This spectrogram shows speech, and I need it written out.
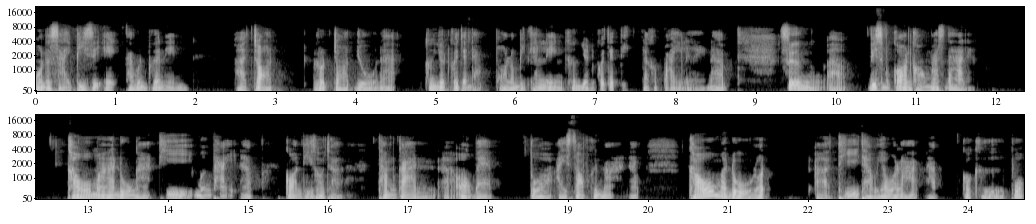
มอเตอร์ไซค์ PCX ถ้าเพื่อนๆเห็นอจอดรถจอดอยู่นะเครื่องยนต์ก็จะดับ พอเราบิดคันเร่ง เครื่องยนต์ก็จะติดแล้วก็ไปเลยนะครับ ซึ่ง วิศวกรของ Mazda เนี่ยเขามาดูงานที่เมืองไทยนะครับ ก่อนที่เขาจะทำการออกแบบตัว i s o f ขึ้นมานะครับเขามาดูรถที่แถวเยาวราชนะครับ ก็คือพวก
